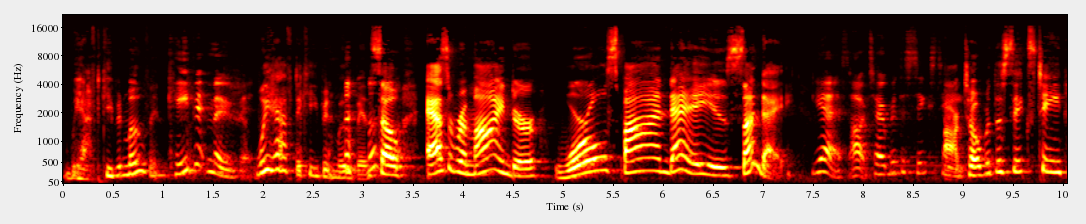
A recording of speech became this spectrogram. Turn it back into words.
we have to keep it moving. Keep it moving. We have to keep it moving. so, as a reminder, World Spine Day is Sunday. Yes, October the 16th. October the 16th.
